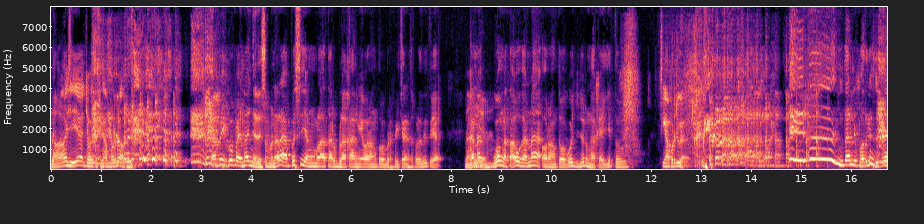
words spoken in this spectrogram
Lama-lama sih ya coba ke Singapura dong. Tapi gue pengen nanya deh, sebenarnya apa sih yang melatar belakangi orang tua berpikiran seperti itu ya? Nah, karena iya. gue nggak tahu karena orang tua gue jujur nggak kayak gitu. Singapura juga. Ntar di podcast juga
